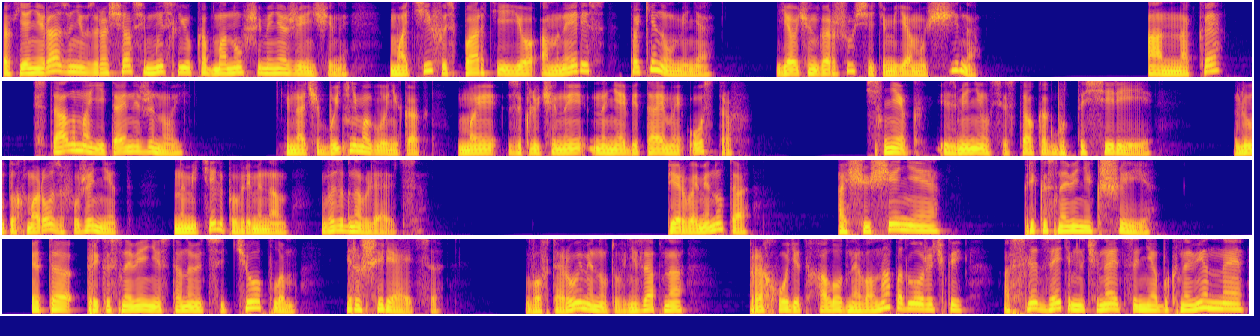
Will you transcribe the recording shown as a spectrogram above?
как я ни разу не возвращался мыслью к обманувшей меня женщины. Мотив из партии ее Амнерис покинул меня. Я очень горжусь этим, я мужчина. Анна К. стала моей тайной женой. Иначе быть не могло никак. Мы заключены на необитаемый остров. Снег изменился, стал как будто серее. Лютых морозов уже нет, но метели по временам возобновляются. Первая минута — ощущение прикосновения к шее. Это прикосновение становится теплым и расширяется. Во вторую минуту внезапно проходит холодная волна под ложечкой, а вслед за этим начинается необыкновенное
